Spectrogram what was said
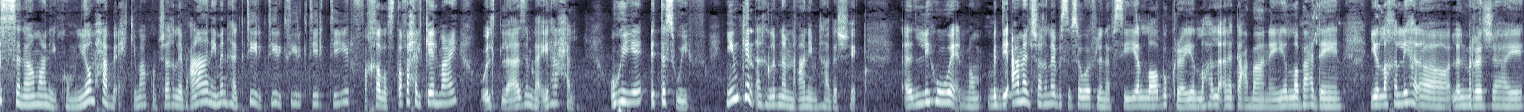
السلام عليكم. اليوم حابة أحكي معكم شغلة بعاني منها كتير كتير كتير كتير كتير. فخلص طفح الكيل معي وقلت لازم لاقي لها حل وهي التسويف. يمكن أغلبنا بنعاني من هذا الشيء. اللي هو إنه بدي أعمل شغلة بس بسوف لنفسي يلا بكرة يلا هلأ أنا تعبانة يلا بعدين يلا خليها للمرة الجاية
